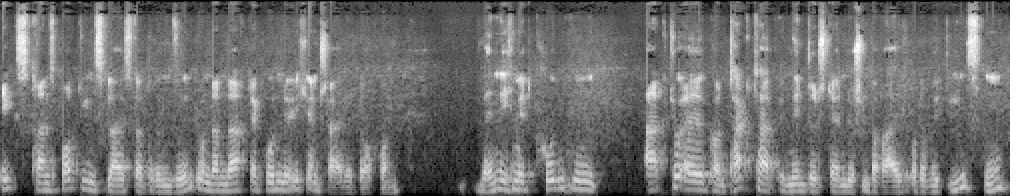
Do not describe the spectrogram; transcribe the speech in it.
x Transportdienstleister drin sind und dann sagt der Kunde, ich entscheide doch. Und wenn ich mit Kunden aktuell Kontakt habe im mittelständischen Bereich oder mit Diensten,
